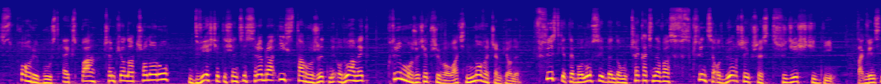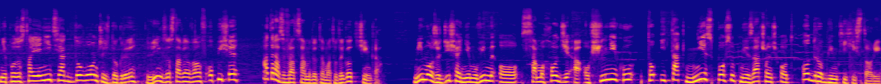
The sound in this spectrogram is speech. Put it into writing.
spory boost expa, czempiona Chonoru 200 tysięcy srebra i starożytny odłamek, którym możecie przywołać nowe czempiony. Wszystkie te bonusy będą czekać na Was w skrzynce odbiorczej przez 30 dni. Tak więc nie pozostaje nic jak dołączyć do gry, link zostawiam Wam w opisie, a teraz wracamy do tematu tego odcinka. Mimo, że dzisiaj nie mówimy o samochodzie, a o silniku, to i tak nie sposób nie zacząć od odrobinki historii.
